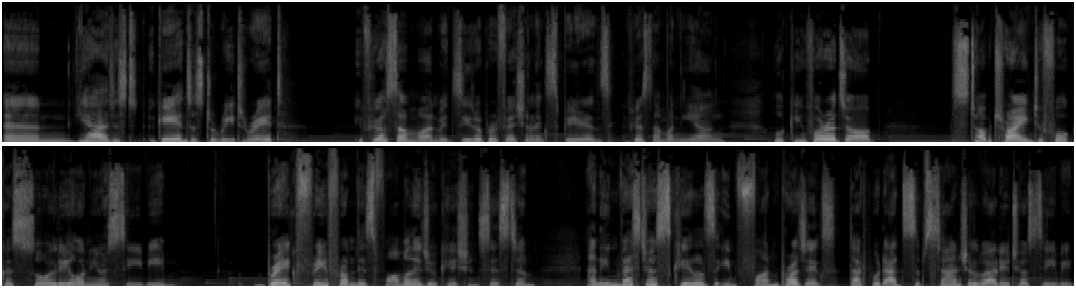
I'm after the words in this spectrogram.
And yeah, just again, just to reiterate, if you're someone with zero professional experience, if you're someone young looking for a job, stop trying to focus solely on your CV. Break free from this formal education system and invest your skills in fun projects that would add substantial value to your CV.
